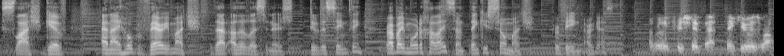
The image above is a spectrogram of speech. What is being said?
slash give. And I hope very much that other listeners do the same thing. Rabbi Mordechai Lightstone, thank you so much for being our guest. I really appreciate that. Thank you as well.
